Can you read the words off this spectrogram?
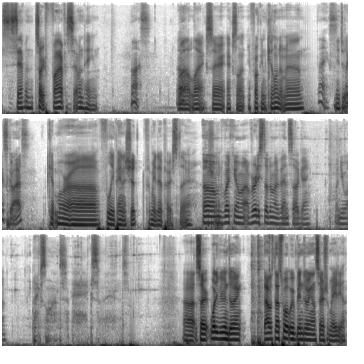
seven. Sorry, five seventeen. Nice. Uh, like so excellent. You're fucking killing it, man. Thanks. You do- Thanks, guys. Get more uh fully painted shit for me to post there. For Um, sure. I'm working on. My, I've already started my Van Saar gang. My new one. Excellent, excellent. Uh, so what have you been doing? That was that's what we've been doing on social media.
